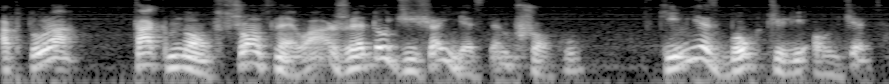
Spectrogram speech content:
a która tak mną wstrząsnęła, że do dzisiaj jestem w szoku. Kim jest Bóg, czyli Ojciec?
